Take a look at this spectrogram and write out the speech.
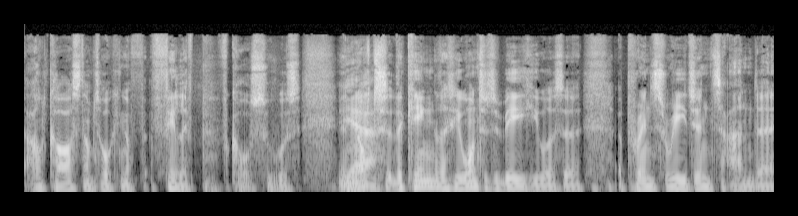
outcast. I'm talking of Philip, of course, who was Yeah. not the king that he wanted to be. He was a, a prince regent, and uh,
